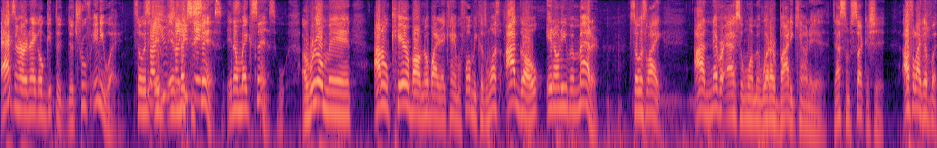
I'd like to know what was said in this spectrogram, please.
asking her and they gonna get the, the truth anyway. So it, So it, you- it so makes think- sense. It don't make sense. A real man, I don't care about nobody that came before me because once I go, it don't even matter. So it's like I never ask a woman what her body count is. That's some sucker shit. I feel like if a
